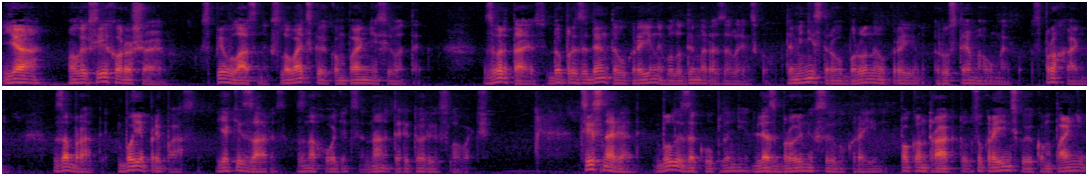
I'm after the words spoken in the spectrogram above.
Я, Олексій Хорошаєв, співвласник словацької компанії Сіватек, звертаюся до президента України Володимира Зеленського та міністра оборони України Рустема Умерова з проханням забрати боєприпаси, які зараз знаходяться на території Словаччини. Ці снаряди були закуплені для Збройних сил України по контракту з українською компанією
